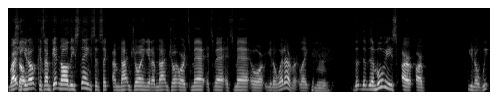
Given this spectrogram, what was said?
Right. So, you know, because I'm getting all these things, and it's like I'm not enjoying it. I'm not enjoying, or it's meh, it's meh, it's meh, or you know, whatever. Like, mm-hmm. the, the, the movies are are, you know, we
